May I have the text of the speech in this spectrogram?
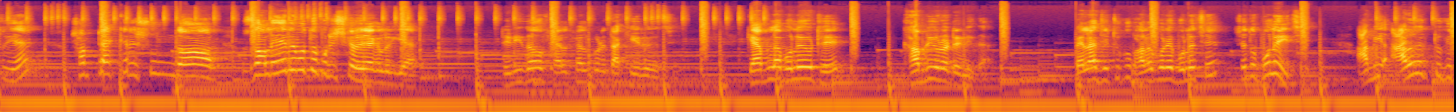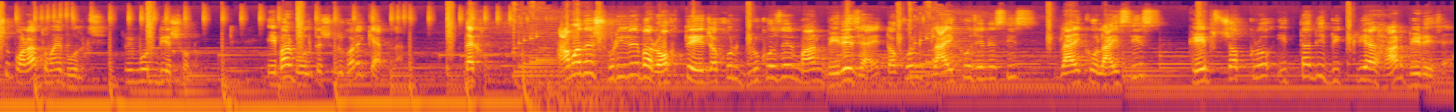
তুই হ্যাঁ? সবটা একেবারে সুন্দর, জলের মতো পরিষ্কার হয়ে গেল গিয়া। টেনিদাও ফ্যাল ফ্যাল করে তাকিয়ে রয়েছে। ক্যাবলা বলে ওঠে, ঘাবড়িও না টেনিদা। পেলা যেটুকু ভালো করে বলেছে, সে তো বলেইছে। আমি আরও একটু কিছু পড়া তোমায় বলছি, তুমি মন দিয়ে শোনো। এবার বলতে শুরু করে ক্যাবলা। দেখো আমাদের শরীরে বা রক্তে যখন গ্লুকোজের মান বেড়ে যায়, তখন গ্লাইকোজেনেসিস, গ্লাইকোলাইসিস ক্রেবস চক্র ইত্যাদি বিক্রিয়ার হার বেড়ে যায়।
